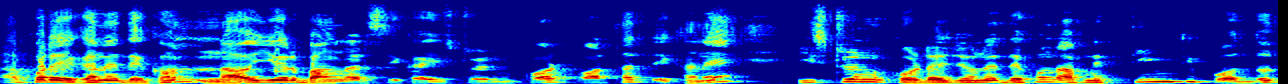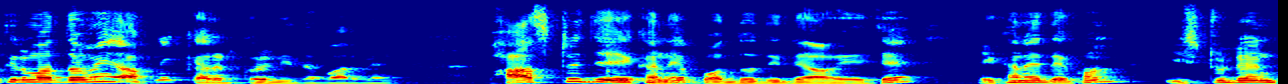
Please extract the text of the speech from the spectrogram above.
তারপরে এখানে দেখুন নাও ইয়র বাংলার শিক্ষা স্টুডেন্ট কোড অর্থাৎ এখানে স্টুডেন্ট কোডের জন্য দেখুন, আপনি তিনটি পদ্ধতির মাধ্যমে আপনি ক্যারেক্ট করে নিতে পারবেন। ফার্স্টে যে এখানে পদ্ধতি দেওয়া হয়েছে, এখানে দেখুন স্টুডেন্ট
